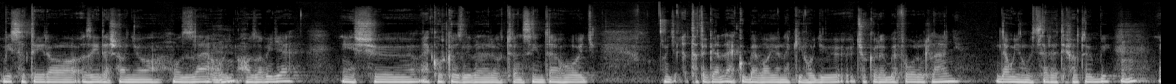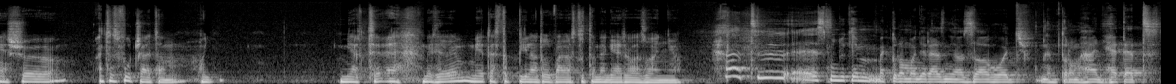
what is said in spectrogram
visszatér az édesanyja hozzá, uh-huh. hogy hazavigye, és ekkor közli vele rögtön szinte, hogy hogy tehát ekkor bevallja neki, hogy ő csak örökbefogadott lány, de ugyanúgy szereti, stb. Uh-huh. És hát azt furcsáltam, hogy miért, miért, miért ezt a pillanatot választotta meg erre az anyja. Hát ezt mondjuk én meg tudom magyarázni azzal, hogy nem tudom hány hetet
